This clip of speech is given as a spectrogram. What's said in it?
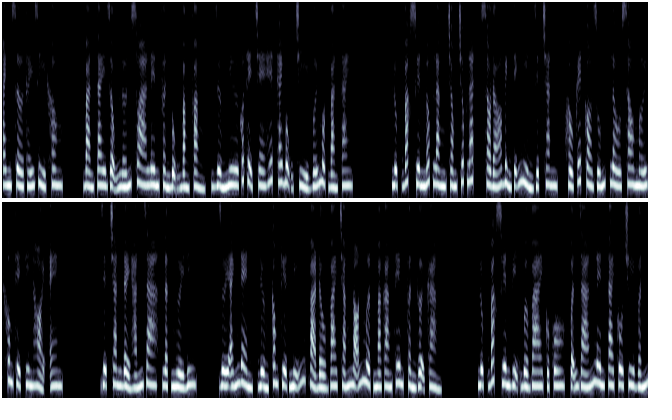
Anh sờ thấy gì không? Bàn tay rộng lớn xoa lên phần bụng bằng phẳng, dường như có thể che hết cái bụng chỉ với một bàn tay. Lục Bắc Xuyên ngốc lăng trong chốc lát, sau đó bình tĩnh nhìn Diệp Trăn, hầu kết co rúm, lâu sau mới không thể tin hỏi em. Diệp Trăn đẩy hắn ra, lật người đi. Dưới ánh đèn, đường cong tuyệt mỹ và đầu vai trắng nõn mượt mà càng thêm phần gợi cảm. Lục Bắc Xuyên vịn bờ vai của cô, vẫn dán lên tai cô truy vấn,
